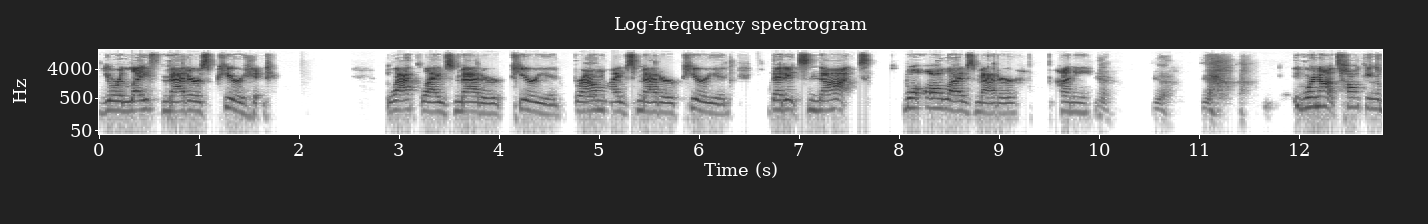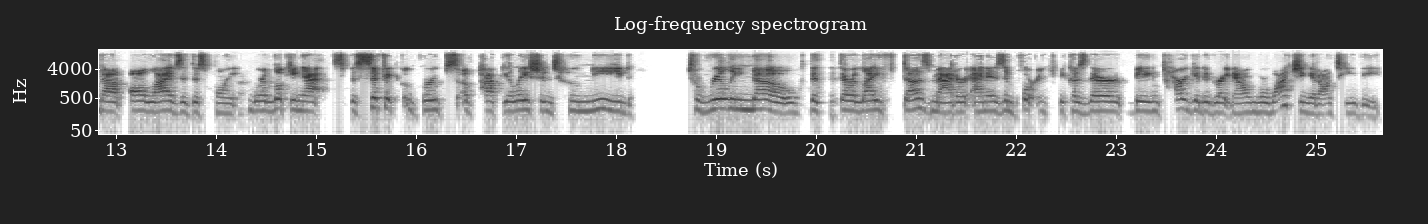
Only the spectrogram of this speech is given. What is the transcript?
your life matters, period. Black lives matter, period. Brown lives matter, period. That it's not, well, all lives matter, honey. Yeah, yeah, yeah. We're not talking about all lives at this point. We're looking at specific groups of populations who need to really know that their life does matter and is important because they're being targeted right now and we're watching it on TV.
